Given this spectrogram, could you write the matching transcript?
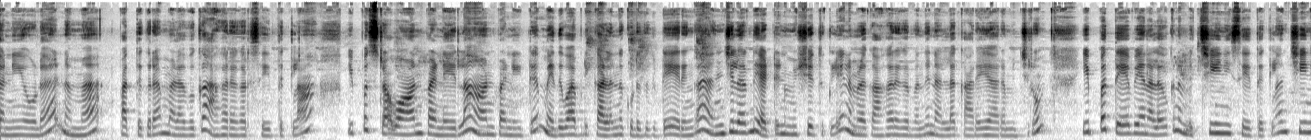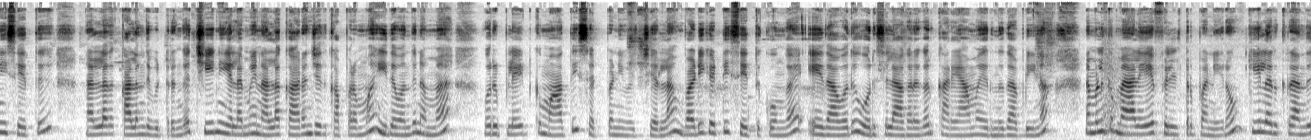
தண்ணியோட நம்ம பத்து கிராம் அளவுக்கு அகரகர் சேர்த்துக்கலாம். இப்போ ஸ்டவ் ஆன் பண்ணிடலாம். ஆன் பண்ணிவிட்டு மெதுவாக அப்படி கலந்து கொடுத்துக்கிட்டே இருங்க. அஞ்சுலேருந்து எட்டு நிமிஷத்துக்குள்ளேயே நம்மளுக்கு அகரகர் வந்து நல்லா கரைய ஆரம்பிச்சிடும் இப்போ தேவையான அளவுக்கு நம்ம சீனி சேர்த்துக்கலாம். சீனி சேர்த்து நல்லா கலந்து விட்டுருங்க. சீனி எல்லாமே நல்லா கரைஞ்சதுக்கப்புறமா இதை வந்து நம்ம ஒரு பிளேட்க்கு மாற்றி மாற்றி செட் பண்ணி வச்சிடலாம். வடிகட்டி சேர்த்துக்கோங்க. ஏதாவது ஒரு சில அகரகர் கரையாமல் இருந்தது அப்படின்னா நம்மளுக்கு மேலேயே ஃபில்டர் பண்ணிடும் கீழே இருக்கிற அந்த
